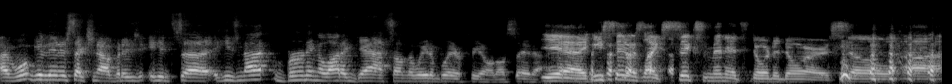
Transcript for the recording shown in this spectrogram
I, won't give the intersection out, but it's, it's uh, he's not burning a lot of gas on the way to Blair Field. I'll say that. Yeah, he said it was like six minutes door to door. So uh,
